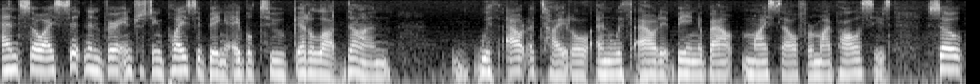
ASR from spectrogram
And so I sit in a very interesting place of being able to get a lot done. without a title and without it being about myself or my policies. So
